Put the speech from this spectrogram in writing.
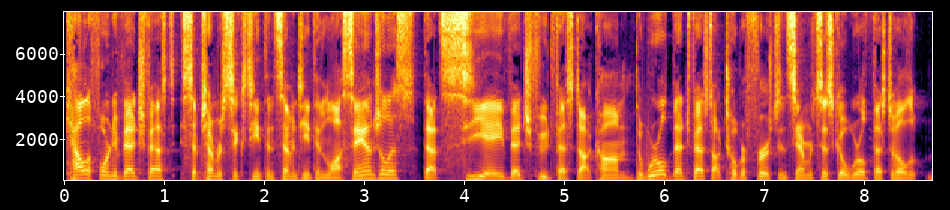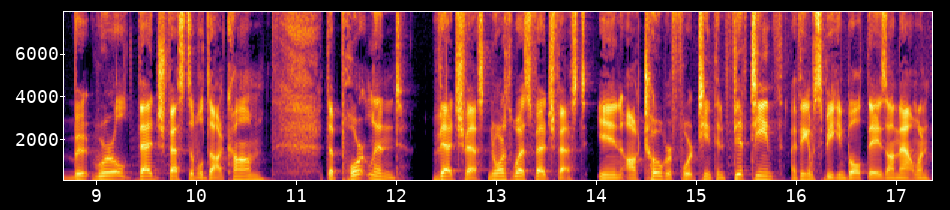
California Veg Fest, September 16th and 17th in Los Angeles. That's cavegfoodfest.com. The World Veg Fest, October 1st in San Francisco, World Festival, worldvegfestival.com. The Portland Veg Fest, Northwest Veg Fest in October 14th and 15th. I think I'm speaking both days on that one.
